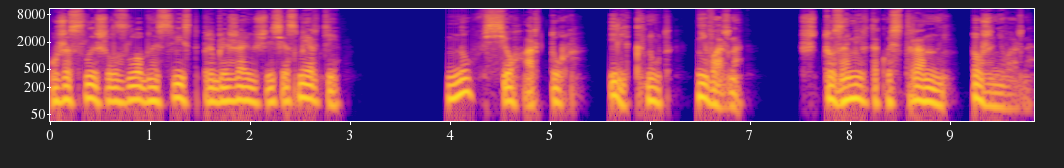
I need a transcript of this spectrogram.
уже слышал злобный свист приближающейся смерти. Ну, все, Артур. Или Кнут. Неважно. Что за мир такой странный, тоже неважно.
